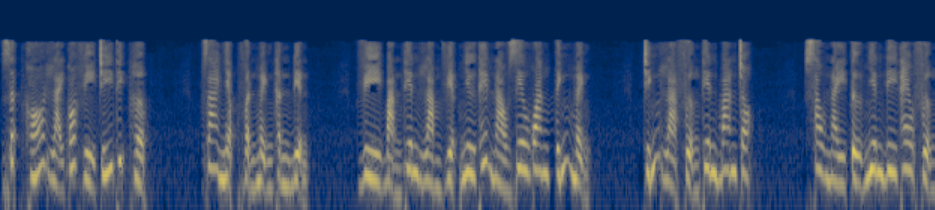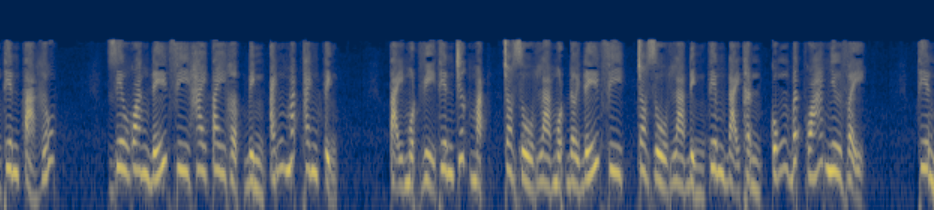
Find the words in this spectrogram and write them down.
Rất khó lại có vị trí thích hợp. Gia nhập vận mệnh thần điện. Vì bản thiên làm việc như thế nào diêu quang tính mệnh. Chính là phượng thiên ban cho. Sau này tự nhiên đi theo phượng thiên tả hữu. Diêu quang đế phi hai tay hợp bình ánh mắt thanh tịnh. Tại một vị thiên trước mặt, cho dù là một đời đế phi, cho dù là đỉnh tiêm đại thần, cũng bất quá như vậy. Thiên.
